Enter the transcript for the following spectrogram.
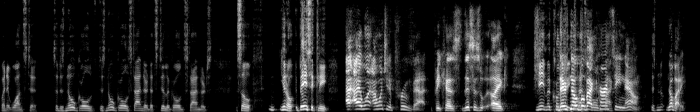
when it wants to. So there's no gold, there's no gold standard that's still a gold standard. So you know, basically, I, I want I want you to prove that because this is like name a country. there's no gold-backed go back currency now. There's no, Nobody.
